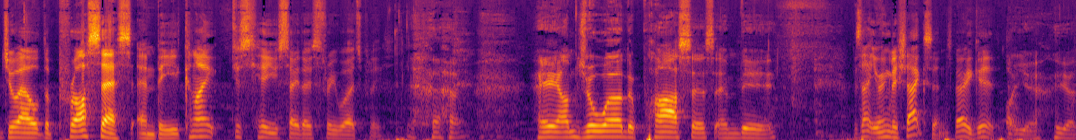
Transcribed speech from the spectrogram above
Joel the Process Embiid. Can I just hear you say those three words, please? hey, I'm Joel the Process Embiid. Is that your English accent? It's very good. Oh yeah, yeah.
